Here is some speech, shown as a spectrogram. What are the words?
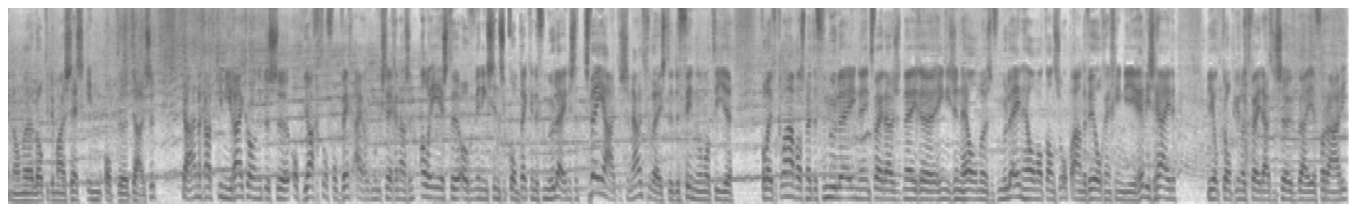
En dan uh, loopt hij er maar 6 in op de Duitse. Ja, en dan gaat Kimi Räikkönen dus op jacht, of op weg eigenlijk moet ik zeggen... naar zijn allereerste overwinning sinds zijn comeback in de Formule 1. Is er twee jaar tussenuit geweest, de Finn, omdat hij wel even klaar was met de Formule 1. In 2009 hing hij zijn helm, zijn Formule 1 helm althans op aan de wilg... en ging hij rallies rijden. Wereldkampioen in 2007 bij Ferrari.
